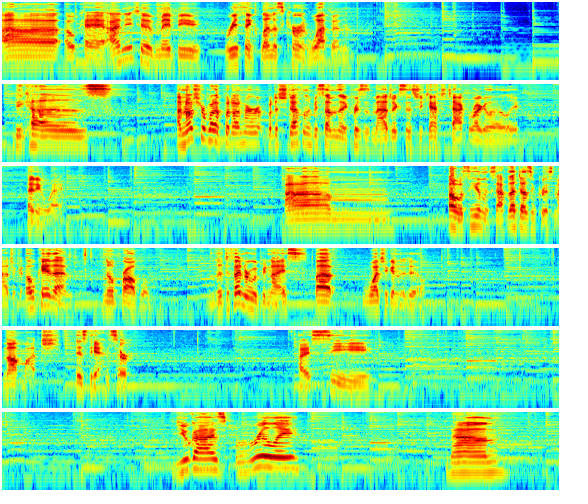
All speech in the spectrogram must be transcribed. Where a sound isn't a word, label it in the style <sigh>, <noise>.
Uh, okay, I need to maybe rethink Lenna's current weapon. Because... I'm not sure what I put on her, but it should definitely be something that increases magic since she can't attack regularly. Anyway. Um... Oh, it's the healing staff. That does increase magic. Okay then. No problem. The defender would be nice, but what you gonna do? Not much, is the answer. I see. You guys, really? Man,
